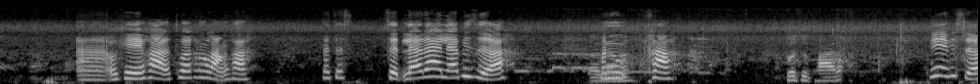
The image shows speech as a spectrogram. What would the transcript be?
ๆ อ่า โอเคค่ะ ถ้วยข้างหลังค่ะ น่าจะเสร็จแล้วได้แล้วพี่เสือได้มันแล้วนะค่ะ ตัวสุดท้ายแล้วนี่พี่เสือ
